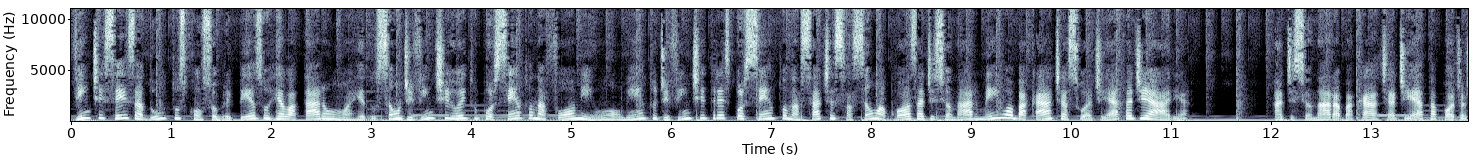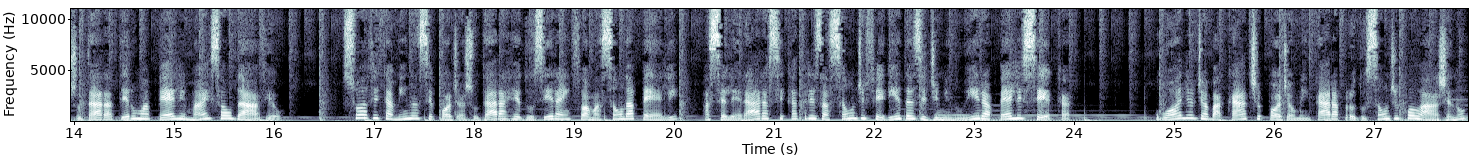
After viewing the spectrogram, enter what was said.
26 adultos com sobrepeso relataram uma redução de 28% na fome e um aumento de 23% na satisfação após adicionar meio abacate à sua dieta diária. Adicionar abacate à dieta pode ajudar a ter uma pele mais saudável. Sua vitamina C pode ajudar a reduzir a inflamação da pele, acelerar a cicatrização de feridas e diminuir a pele seca. O óleo de abacate pode aumentar a produção de colágeno,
